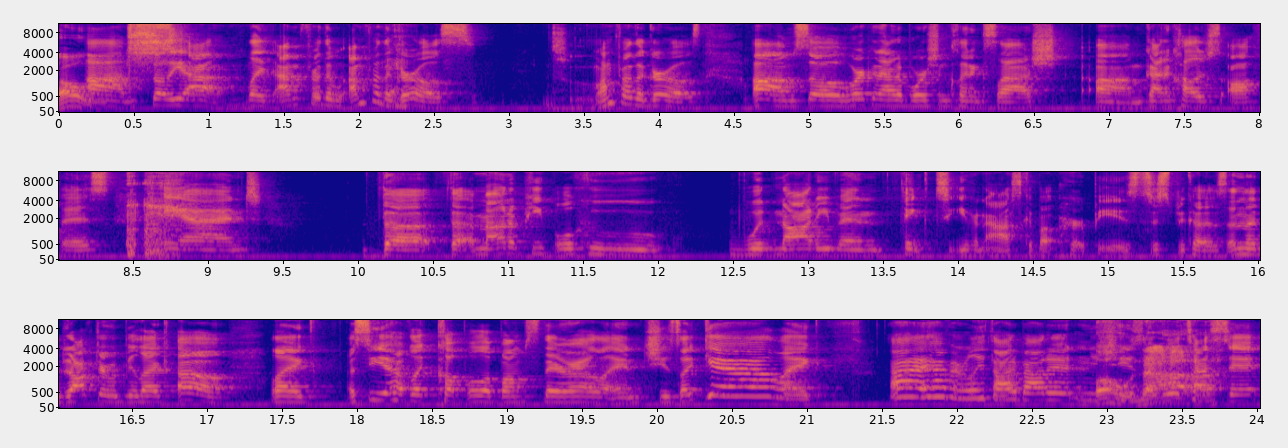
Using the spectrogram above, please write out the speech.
Oh. um, so yeah, like I'm for the I'm for the girls. I'm for the girls. Um, so working at abortion clinic slash um, gynecologist office, and the the amount of people who would not even think to even ask about herpes just because and the doctor would be like oh like i see you have like a couple of bumps there and she's like yeah like i haven't really thought about it and Oh, she's like we'll test it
